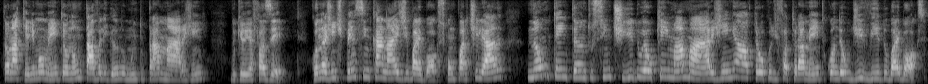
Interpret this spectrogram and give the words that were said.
Então, naquele momento, eu não estava ligando muito para a margem do que eu ia fazer. Quando a gente pensa em canais de buy box compartilhada, não tem tanto sentido eu queimar margem a troco de faturamento quando eu divido o buy box.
